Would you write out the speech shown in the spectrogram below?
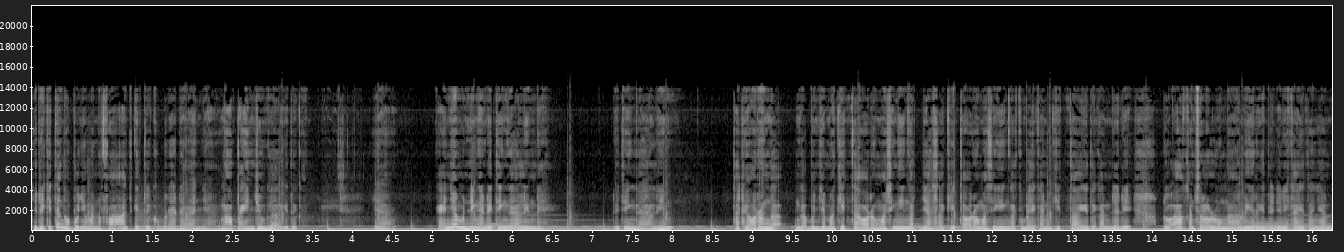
jadi kita nggak punya manfaat gitu keberadaannya. Ngapain juga gitu kan? Ya kayaknya mendingan ditinggalin deh. Ditinggalin tapi orang nggak nggak benci sama kita. Orang masih ngingat jasa kita orang masih ngingat kebaikan kita gitu kan. Jadi doa akan selalu ngalir gitu. Jadi kaitannya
